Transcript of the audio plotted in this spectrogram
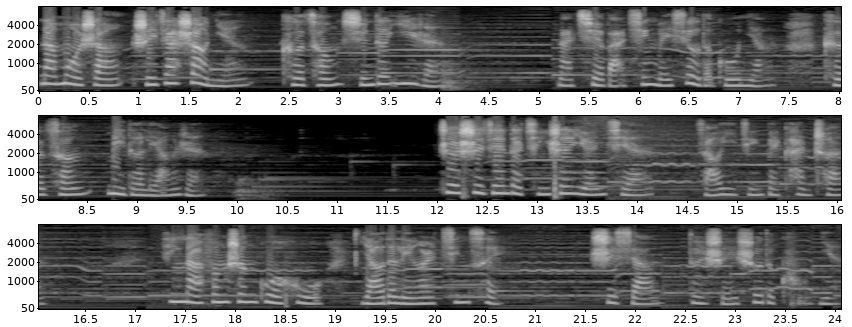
那陌上谁家少年，可曾寻得伊人？那却把青梅嗅的姑娘，可曾觅得良人？这世间的情深缘浅，早已经被看穿。听那风声过户，摇得铃儿清脆，是想对谁说的苦念？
